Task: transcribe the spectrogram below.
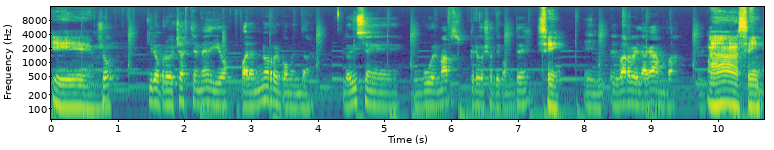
Eh, Yo quiero aprovechar este medio para no recomendar. Lo hice en Google Maps, creo que ya te conté. sí. en el bar de la Gamba. Ah, sí,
